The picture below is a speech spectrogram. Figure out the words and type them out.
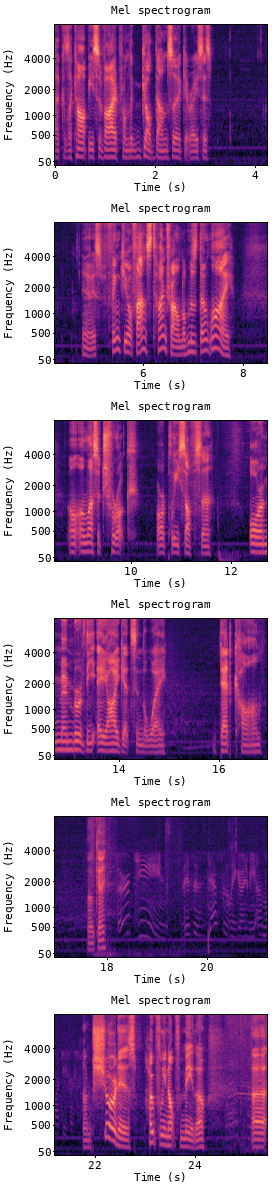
because uh, I can't be survived from the goddamn circuit races. Anyways, think you're fast, time trial numbers don't lie. U unless a truck, or a police officer, or a member of the AI gets in the way. Dead calm. Okay. I'm sure it is. Hopefully not for me, though. Uh,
